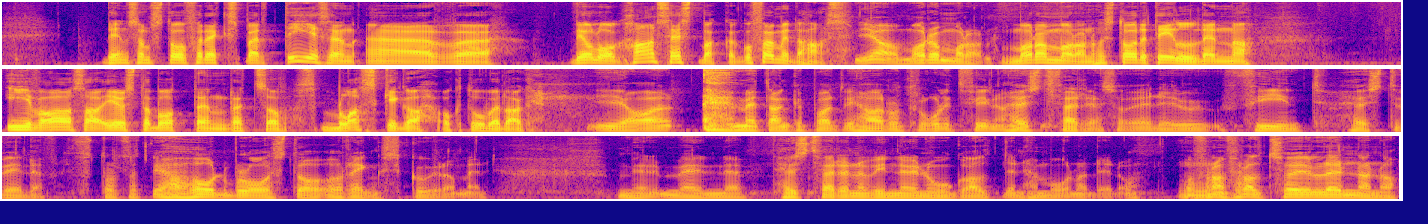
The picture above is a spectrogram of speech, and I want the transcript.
Den som står för expertisen är uh, biolog Hans Hestbacka. God förmiddag Hans. Ja, morgon morgon. Morgon morgon. Hur står det till denna i Vasa i Österbotten rätt så blaskiga oktoberdag? Ja, med tanke på att vi har otroligt fina höstfärger så är det ju fint höstväder. Trots att vi har hårdblåst och, och regnskurar. Men, men, men eh, höstfärgerna vinner nog allt den här månaden. Och, mm. och framförallt så är lönnarna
